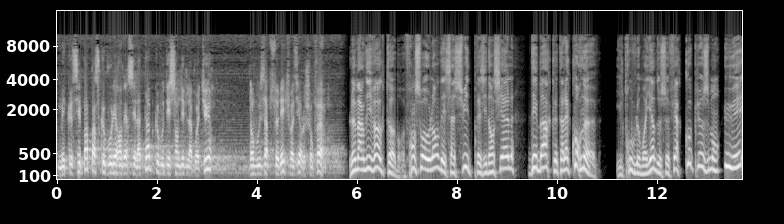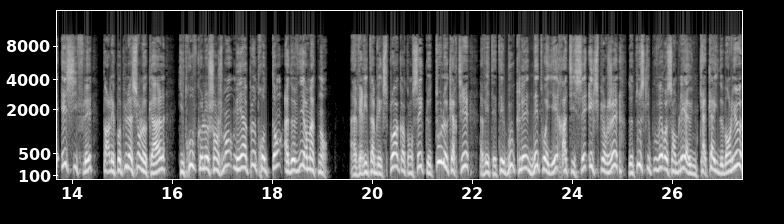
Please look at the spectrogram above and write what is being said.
mais que c'est pas parce que vous voulez renverser la table que vous descendez de la voiture vous abstenez de choisir le chauffeur. Le mardi 20 octobre, François Hollande et sa suite présidentielle débarquent à la Courneuve. Ils trouvent le moyen de se faire copieusement huer et siffler par les populations locales qui trouvent que le changement met un peu trop de temps à devenir maintenant. Un véritable exploit quand on sait que tout le quartier avait été bouclé, nettoyé, ratissé, expurgé de tout ce qui pouvait ressembler à une cacaille de banlieue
